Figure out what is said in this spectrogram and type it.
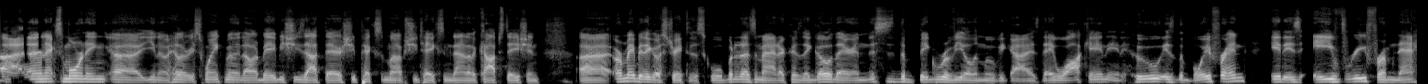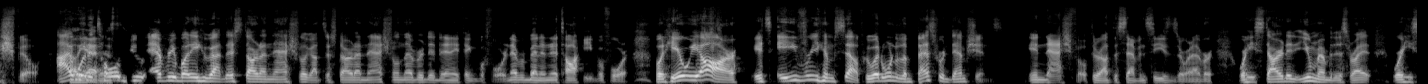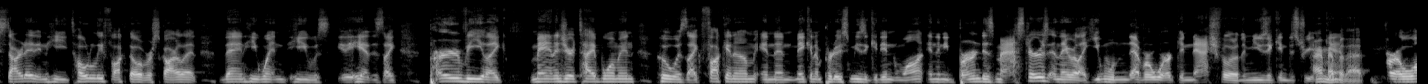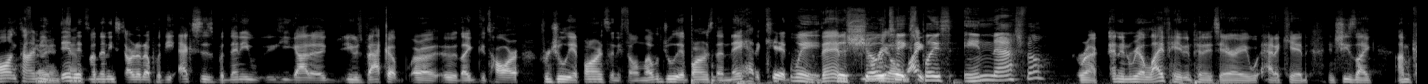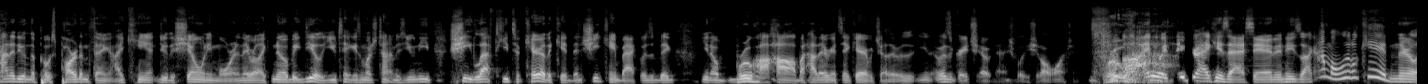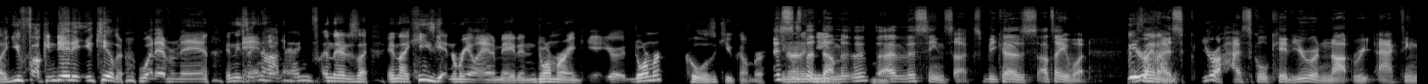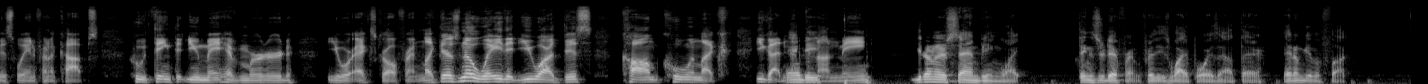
Uh, and the next morning, uh, you know, Hilary Swank, Million Dollar Baby, she's out there. She picks him up. She takes him down to the cop station. Uh, or maybe they go straight to the school, but it doesn't matter because they go there. And this is the big reveal in the movie, guys. They walk in, and who is the boyfriend? It is Avery from Nashville. I Oh, would have it is. told you everybody who got their start on Nashville got their start on Nashville, never did anything before, never been in a talkie before. But here we are. It's Avery himself who had one of the best redemptions in Nashville throughout the seven seasons or whatever, where he started. You remember this, right? Where he started and he totally fucked over Scarlett. Then he went and he was he had this like pervy like manager type woman who was like fucking him and then making him produce music he didn't want. And then he burned his masters and they were like, You will never work in Nashville or the music industry. I remember again." that. for a long time Very he did it, but then he started up with the X's. But then he he got a he was backup uh, like guitar for Juliette Barnes. Then he fell in love with Juliette Barnes. Then they had a kid. Wait, then the show takes life- place in Nashville? Correct. And in real life, Hayden Panettiere had a kid, and she's like, "I'm kind of doing the postpartum thing. I can't do the show anymore." And they were like, "No big deal. You take as much time as you need." She left. He took care of the kid. Then she came back. It was a big, you know, brouhaha about how they were going to take care of each other. It was, you know, it was a great show. Nashville. You should all watch it. Uh, anyways, they drag his ass in, and he's like, "I'm a little kid," and they're like, "You fucking did it. You killed her. Whatever, man." And he's like, "Nah, man." And they're just like, and like he's getting real animated. And Dormer, ain't- you're- Dormer, cool as a cucumber. This You know is what I the mean? dumbest. This, uh, this scene sucks because I'll tell you what. You're, a high, you're a high school kid. You are not reacting this way in front of cops who think that you may have murdered your ex girlfriend. Like, there's no way that you are this calm, cool, and like you got nothing Andy. on me. You don't understand being white. Things are different for these white boys out there. They don't give a fuck.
